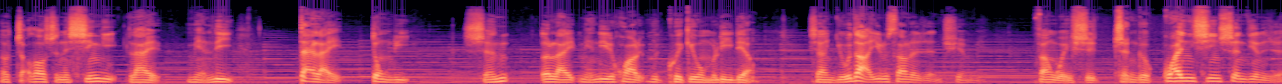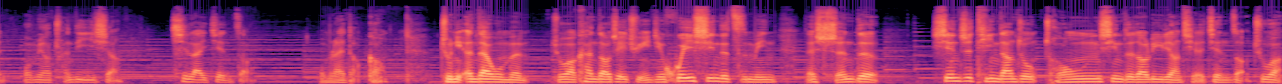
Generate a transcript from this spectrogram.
要找到神的心意来勉励，带来动力。神而来勉励的话语会会给我们力量，向犹大耶路撒冷人劝勉，范围是整个关心圣殿的人，我们要传递一下，起来建造。我们来祷告，主你恩待我们，主要看到这群已经灰心的子民，在神的先知提醒当中重新得到力量，起来建造。主啊，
